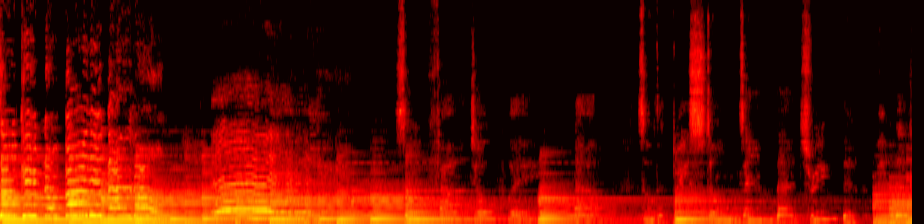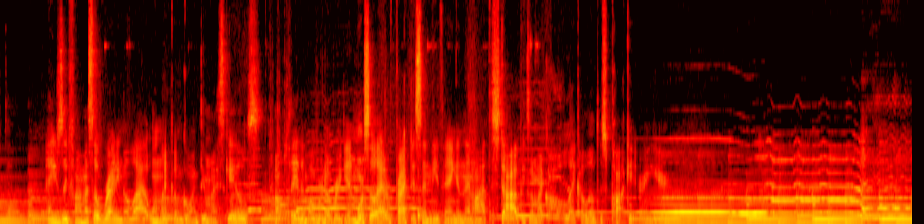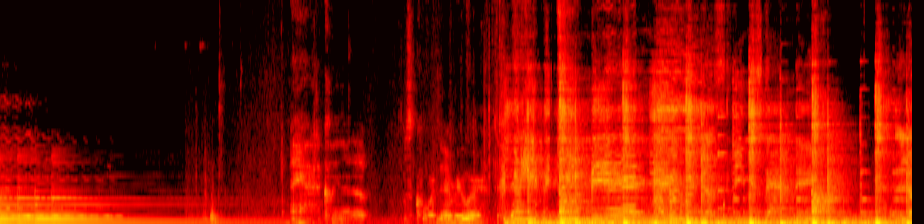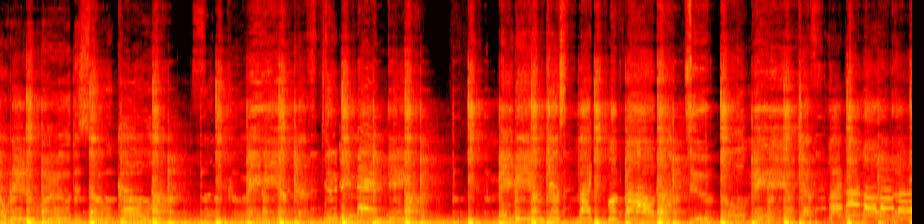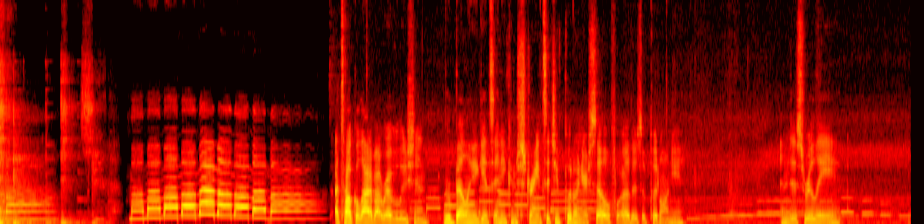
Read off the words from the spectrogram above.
Don't keep nobody that long. So find your way now to the three stones and that tree that we left. I usually find myself writing a lot when like I'm going through my scales. I'll play them over and over again, more so out of practice than anything, and then I'll have to stop because I'm like, oh, like I love this pocket right here. Talk a lot about revolution, rebelling against any constraints that you put on yourself or others have put on you, and just really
